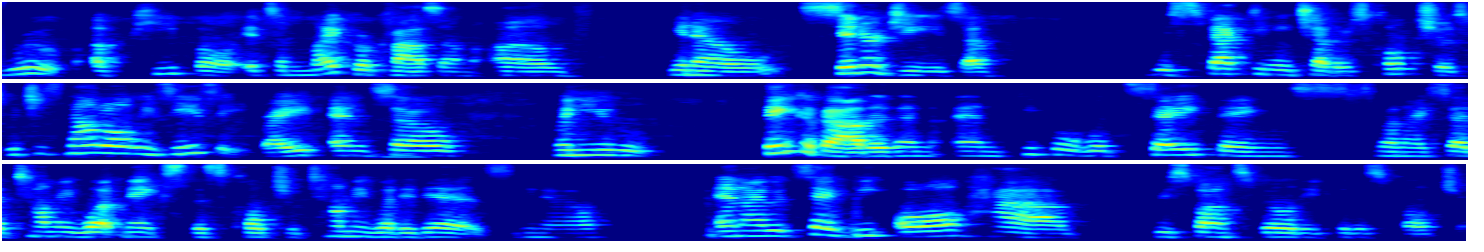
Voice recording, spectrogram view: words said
group of people it's a microcosm of you know synergies of respecting each other's cultures which is not always easy right? And mm-hmm. so when you think about it and and people would say things when i said tell me what makes this culture tell me what it is you know? And i would say we all have responsibility for this culture.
